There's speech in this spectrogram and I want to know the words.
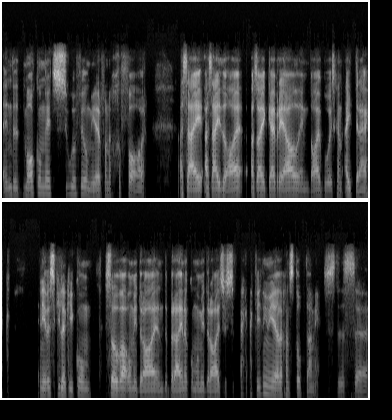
en dit maak hom net soveel meer van 'n gevaar as hy as hy daai as hy Gabriel en daai boys kan uittrek en ewe skielik hier kom Silva om die draai en De Bruyne kom om die draai soos ek ek weet nie hoe hulle gaan stop dan nie. Dis uh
